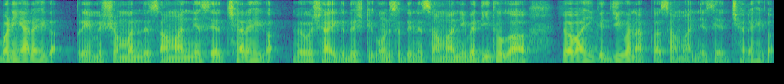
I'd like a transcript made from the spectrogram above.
बढ़िया रहेगा। प्रेम संबंध सामान्य से अच्छा रहेगा। व्यवसायिक दृष्टिकोण से दिन सामान्य व्यतीत होगा। वैवाहिक जीवन आपका सामान्य से अच्छा रहेगा।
